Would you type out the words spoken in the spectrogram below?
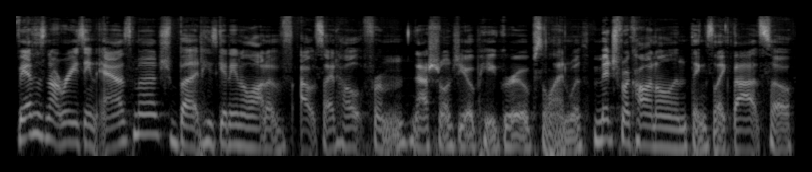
Vance is not raising as much, but he's getting a lot of outside help from national GOP groups aligned with Mitch McConnell and things like that. So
